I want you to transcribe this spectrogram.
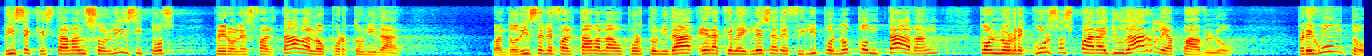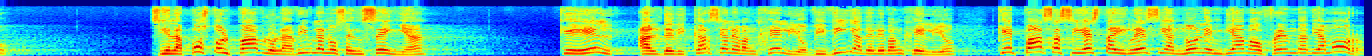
dice que estaban solícitos, pero les faltaba la oportunidad. Cuando dice le faltaba la oportunidad, era que la iglesia de Filipo no contaban con los recursos para ayudarle a Pablo. Pregunto, si el apóstol Pablo, la Biblia nos enseña que él al dedicarse al Evangelio, vivía del Evangelio, ¿qué pasa si esta iglesia no le enviaba ofrenda de amor?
